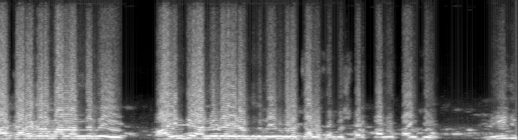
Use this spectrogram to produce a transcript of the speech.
ఆ- కార్యక్రమాలందరినీ ఆ ఇంటి అల్లుడు అయినందుకు నేను కూడా చాలా సంతోషపడుతున్నాను. థ్యాంక్ యూ మీది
